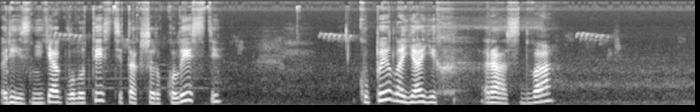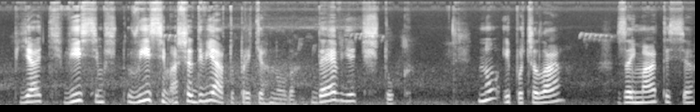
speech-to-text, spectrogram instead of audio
різні, як волотисті, так широколисті. Купила я їх раз, два, п'ять, вісім, вісім, а ще дев'яту притягнула. Дев'ять штук. Ну і почала займатися,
